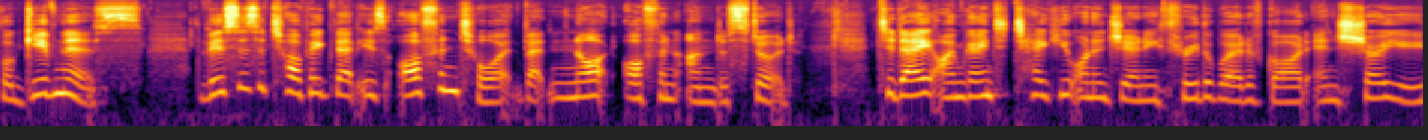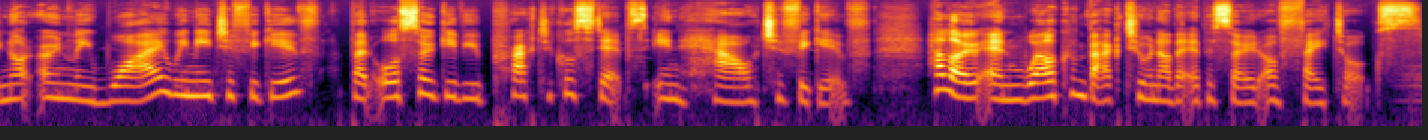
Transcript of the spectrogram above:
Forgiveness. This is a topic that is often taught but not often understood. Today, I'm going to take you on a journey through the Word of God and show you not only why we need to forgive, but also give you practical steps in how to forgive. Hello, and welcome back to another episode of Faith Talks.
